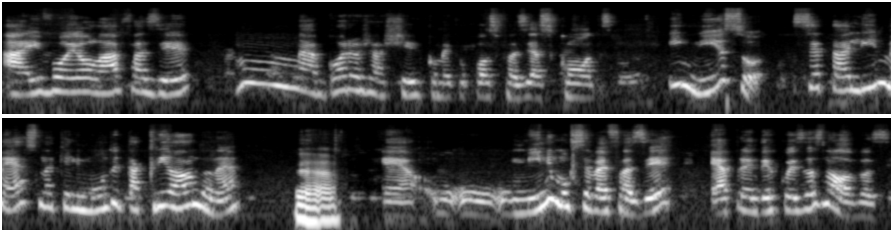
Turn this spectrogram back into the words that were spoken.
Aí vou eu lá fazer hum, agora eu já achei como é que eu posso fazer as contas. E nisso, você está ali imerso naquele mundo e está criando, né? Uhum. É, o, o, mínimo que você vai fazer é aprender coisas novas,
